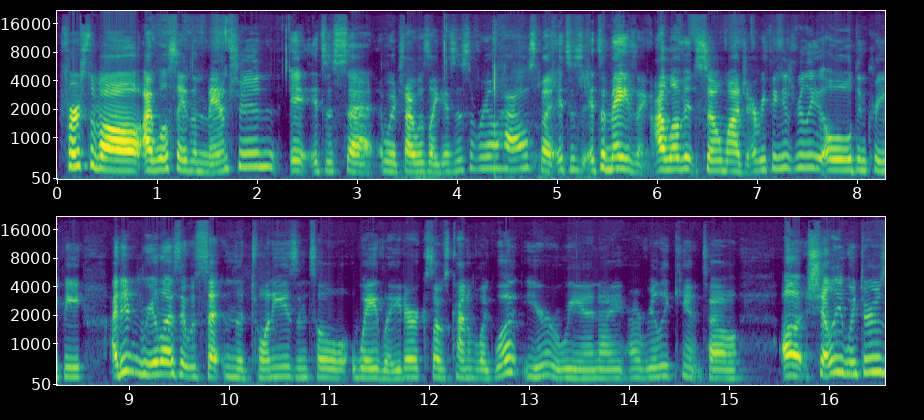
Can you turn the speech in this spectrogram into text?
first of all, I will say the mansion it, it's a set, which I was like, is this a real house? But it's it's amazing. I love it so much. Everything is really old and creepy. I didn't realize it was set in the twenties until way later because I was kind of like, what year are we in? I I really can't tell. Uh, Shelley Winters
